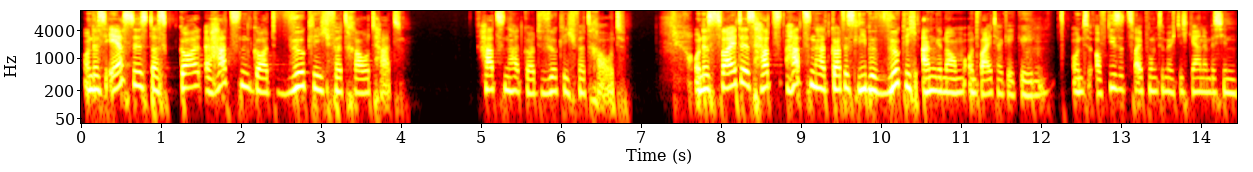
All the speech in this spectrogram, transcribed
Und das erste ist, dass Gott, Hudson Gott wirklich vertraut hat. Hudson hat Gott wirklich vertraut. Und das Zweite ist, Hudson hat Gottes Liebe wirklich angenommen und weitergegeben. Und auf diese zwei Punkte möchte ich gerne ein bisschen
